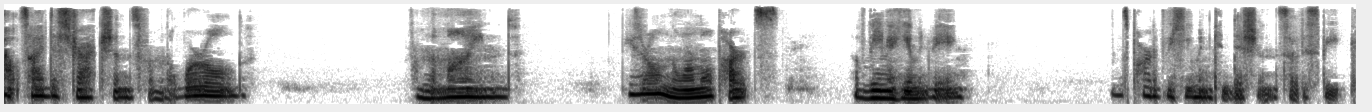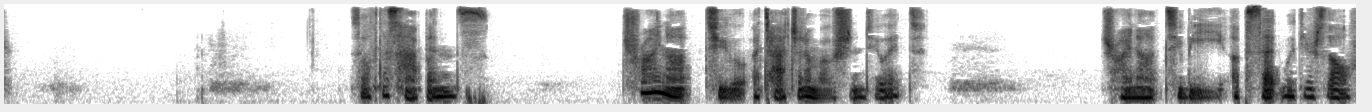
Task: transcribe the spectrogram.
Outside distractions from the world, from the mind, these are all normal parts of being a human being. It's part of the human condition, so to speak. So if this happens, try not to attach an emotion to it. Try not to be upset with yourself.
